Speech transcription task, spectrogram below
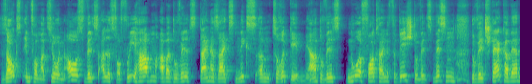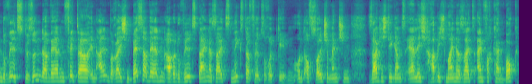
saugst Informationen aus, willst alles for free haben, aber du willst deinerseits nichts ähm, zurückgeben, ja. Du willst nur Vorteile für dich, du willst wissen, du willst stärker werden, du willst gesünder werden, fitter, in allen Bereichen besser werden, aber du willst deinerseits nichts dafür zurückgeben. Und auf solche Menschen, sage ich dir ganz ehrlich, habe ich meinerseits einfach keinen Bock.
